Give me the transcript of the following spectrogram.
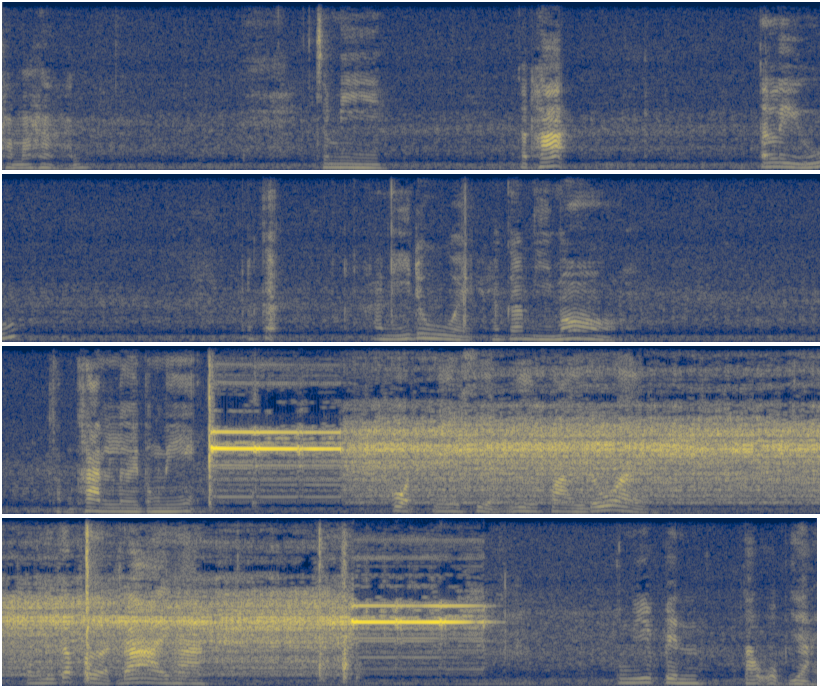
ทำอาหาร จะมีกระทะตะหลิว แล้วก็อันนี้ด้วยแล้วก็มีหม้อสำคัญเลยตรงนี้ กดมีเสียงมีไฟด้วย ตรงนี้ก็เปิดได้ค่ะ ตรงนี้เป็นเตาอบใหญ่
